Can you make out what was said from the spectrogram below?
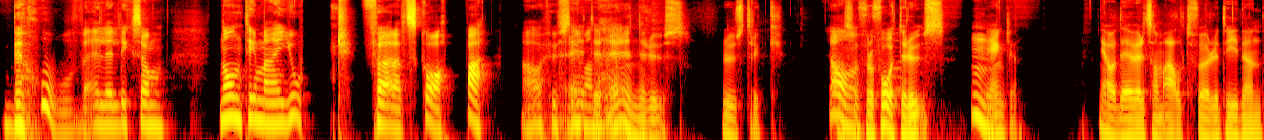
behov. Eller liksom någonting man har gjort för att skapa, ja hur säger Är man det, det är det här? en rus? Rusdryck? Ja, Alltså för att få ett rus, mm, egentligen. Ja, det är väl som allt förr i tiden.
